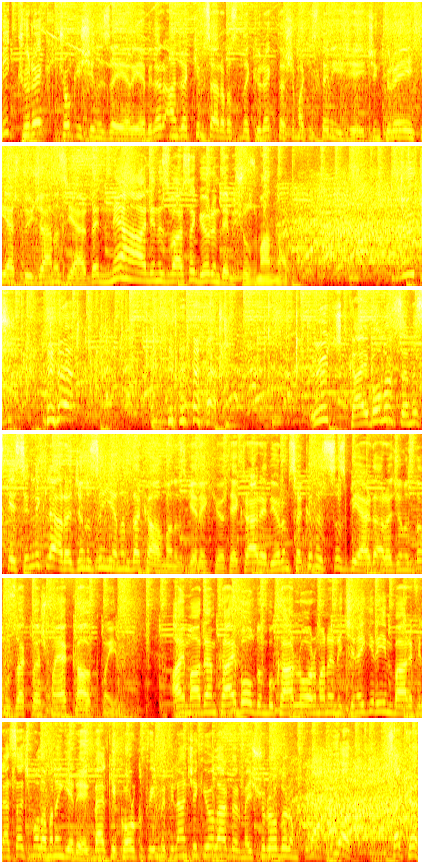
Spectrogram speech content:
bir kürek çok işinize yarayabilir. Ancak kimse arabasında kürek taşımak istemeyeceği için küreğe ihtiyaç duyacağınız yerde ne haliniz varsa görün demiş uzmanlar. Üç, Üç, kaybolursanız kesinlikle aracınızın yanında kalmanız gerekiyor. Tekrar ediyorum sakın ıssız bir yerde aracınızdan uzaklaşmaya kalkmayın. Ay madem kayboldum bu karlı ormanın içine gireyim bari filan saçmalamanın gereği. Belki korku filmi filan çekiyorlardır meşhur olurum filan. Yok sakın.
